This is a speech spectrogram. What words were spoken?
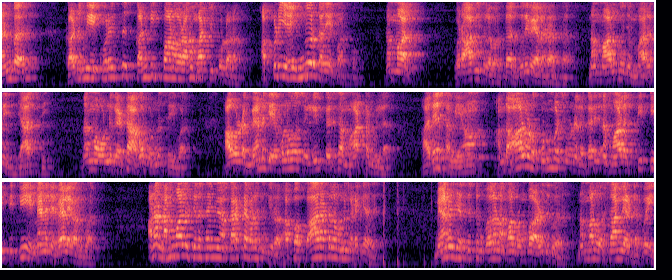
நண்பர் கடுமையை குறைத்து கண்டிப்பானவராக மாற்றிக்கொள்ளலாம். அப்படியே இன்னொரு கதையை பார்ப்போம். நம்மால் ஒரு ஆஃபீஸில் ஒருத்தர் உதவியாளராக இருக்கார். நம்ம ஆளுக்கு கொஞ்சம் மறதி ஜாஸ்தி. நம்ம ஒன்று கேட்டால் அவர் ஒன்று செய்வார். அவரோட மேனேஜர் எவ்வளவோ சொல்லி பெருசாக மாற்றம் இல்லை. அதே சமயம் அந்த ஆளோட குடும்ப சூழ்நிலை கருதி நம்ம ஆளை திட்டி திட்டி மேனேஜர் வேலை வாங்குவார். ஆனால் நம்மளால் சில சமயம் கரெக்டாக வேலை செஞ்சிடுவார் அப்போ பாராட்டெல்லாம் ஒன்றும் கிடைக்காது. மேனேஜர் திட்டும் போதெல்லாம் நம்மால் ரொம்ப அழுதுடுவார். நம்மால் ஒரு சாமியார்கிட்ட போய்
